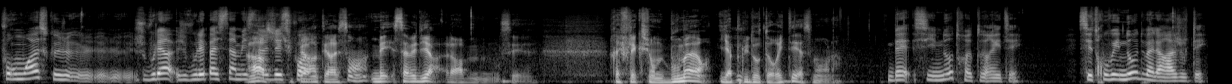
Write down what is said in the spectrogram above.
Pour moi, ce que je, voulais, je voulais passer un message d'espoir. C'est super intéressant. Hein. mais ça veut dire, alors, c'est réflexion de boomer, il n'y a plus d'autorité à ce moment-là. Ben, c'est une autre autorité. C'est trouver une autre valeur ajoutée.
